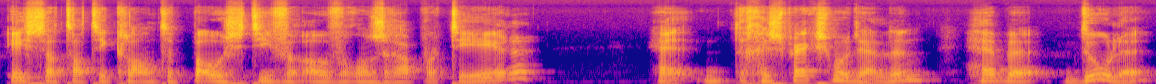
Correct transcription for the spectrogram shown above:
Is dat dat die klanten positiever over ons rapporteren? De gespreksmodellen hebben doelen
